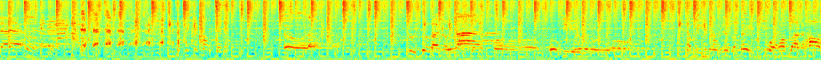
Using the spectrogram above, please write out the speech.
that ass. We get more than it. Oh, you're like a live ball. I mean, you a. You are one block hard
